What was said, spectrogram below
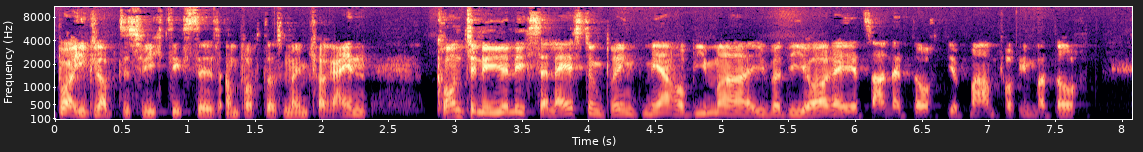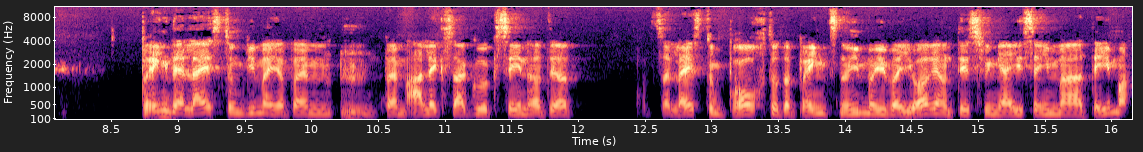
Boah, ich glaube, das Wichtigste ist einfach, dass man im Verein kontinuierlich seine Leistung bringt. Mehr habe ich immer über die Jahre jetzt auch nicht gedacht. Ich habe mir einfach immer gedacht, bringt er Leistung, wie man ja beim, beim Alex auch gut gesehen hat, er hat seine Leistung gebracht oder bringt es noch immer über Jahre und deswegen ist er immer ein Thema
